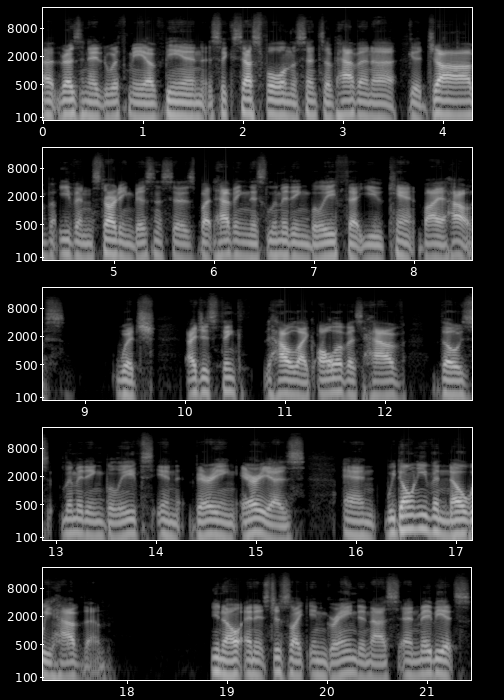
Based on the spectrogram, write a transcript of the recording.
it resonated with me of being successful in the sense of having a good job, even starting businesses, but having this limiting belief that you can't buy a house, which I just think how like all of us have those limiting beliefs in varying areas and we don't even know we have them. You know, and it's just like ingrained in us and maybe it's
